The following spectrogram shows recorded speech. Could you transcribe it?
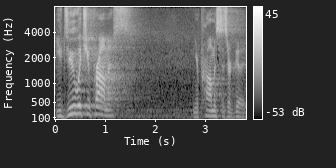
you do what you promise, and your promises are good.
